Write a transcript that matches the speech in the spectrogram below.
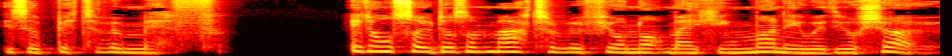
is a bit of a myth. It also doesn't matter if you're not making money with your show.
